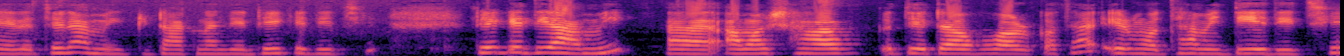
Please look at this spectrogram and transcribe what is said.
নেড়ে চেড়ে আমি একটু ঢাকনা দিয়ে ঢেকে দিচ্ছি। ঢেকে দিয়ে আমি আমার শাক যেটা হওয়ার কথা, এর মধ্যে আমি দিয়ে দিচ্ছি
